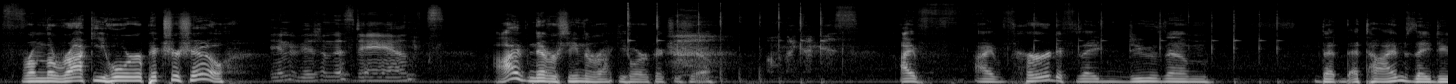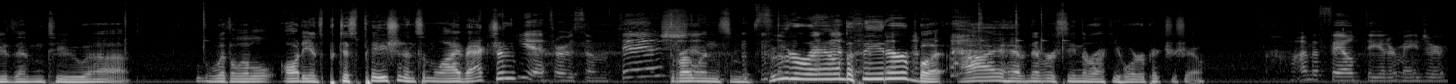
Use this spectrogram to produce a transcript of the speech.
from the Rocky Horror Picture Show. Envision this dance. I've never seen the Rocky Horror Picture Show. Oh my goodness. I've I've heard if they do them that at times they do them to uh, with a little audience participation and some live action. Yeah, throw some fish. throwing some food around the theater, but I have never seen the Rocky Horror Picture Show. I'm a failed theater major.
